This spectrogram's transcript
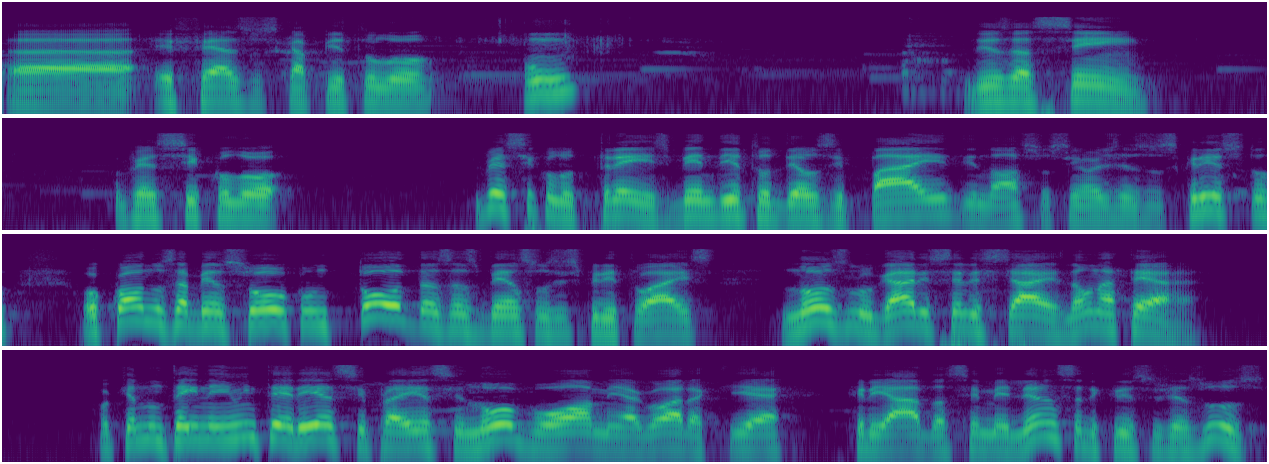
Uh, Efésios capítulo 1 diz assim, versículo Versículo 3: Bendito Deus e Pai de nosso Senhor Jesus Cristo, o qual nos abençoou com todas as bênçãos espirituais nos lugares celestiais, não na terra. Porque não tem nenhum interesse para esse novo homem agora que é criado à semelhança de Cristo Jesus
